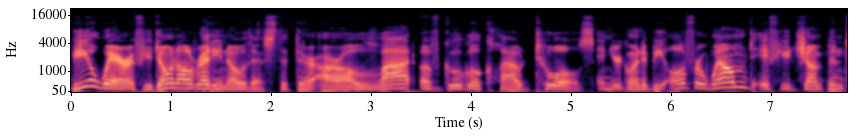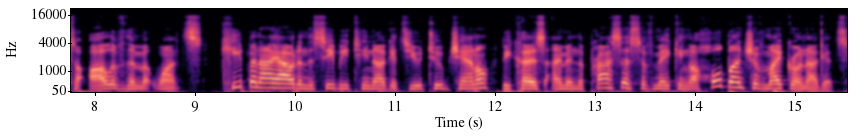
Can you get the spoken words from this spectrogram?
Be aware, if you don't already know this, that there are a lot of Google Cloud tools, and you're going to be overwhelmed if you jump into all of them at once. Keep an eye out on the CBT Nuggets YouTube channel because I'm in the process of making a whole bunch of micro nuggets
